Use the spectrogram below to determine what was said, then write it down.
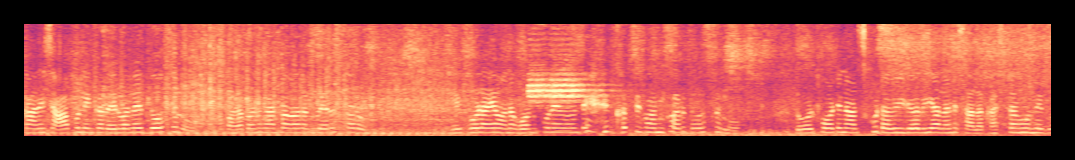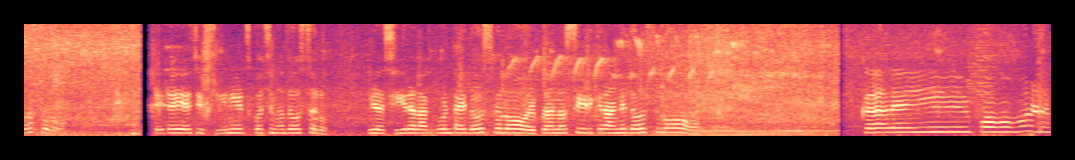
కానీ షాపులు ఇంకా తెరవలేదు దోస్తులు. పదకొండు గంటల వరకు తెరుస్తారు. ఇప్పుడు ఏమైనా కొనుక్కునేది ఉంటే ఇంకొచ్చి కొనుక్కోరు దోస్తులు. రోడ్ పోటీ నడుచుకుంటా వీడియో తీయాలంటే చాలా కష్టంగా ఉంది దోస్తులు. ఇట చేసి సీనియర్స్కి వచ్చిన దోస్తులు. ఇక్కడ చీరలు అగ్గుంటాయి దోస్తులు ఎప్పుడన్నా వస్తే రండి దోస్తులు. ఒక్కదై పోవడం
